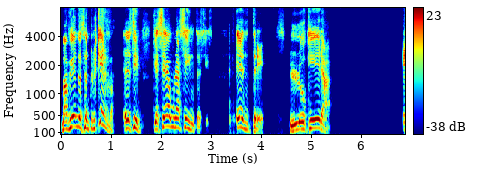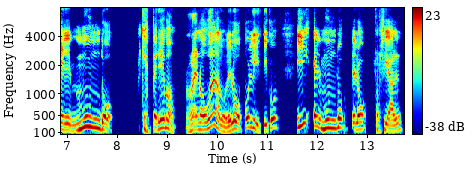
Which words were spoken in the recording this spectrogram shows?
más bien de centro izquierda. Es decir, que sea una síntesis entre lo que era el mundo que esperemos renovado de lo político y el mundo de lo social,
